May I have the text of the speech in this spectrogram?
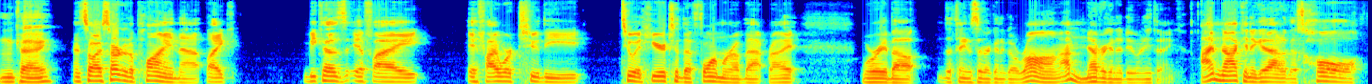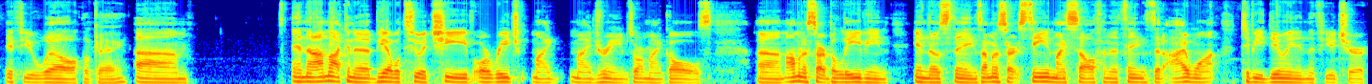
Okay. And so I started applying that like because if I if I were to the to adhere to the former of that, right? Worry about the things that are going to go wrong, I'm never going to do anything. I'm not going to get out of this hole, if you will, Okay. um, and then I'm not going to be able to achieve or reach my my dreams or my goals. Um, I'm going to start believing in those things. I'm going to start seeing myself in the things that I want to be doing in the future.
